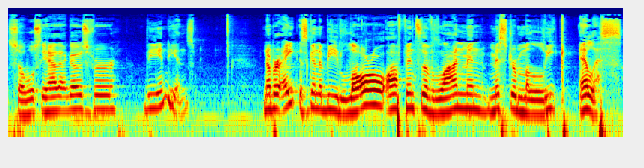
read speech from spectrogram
So we'll see how that goes for the Indians. Number eight is going to be Laurel offensive lineman Mr. Malik Ellis.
